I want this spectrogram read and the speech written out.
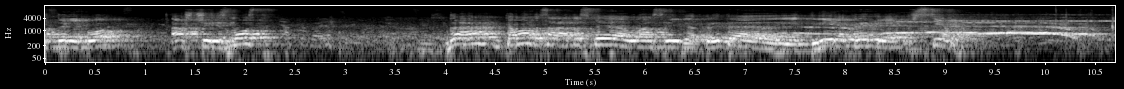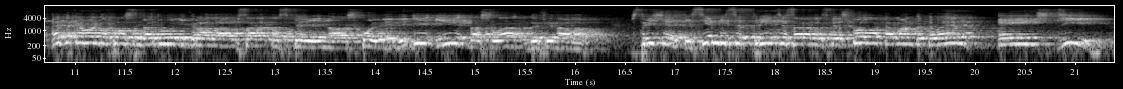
там далеко, аж через мост. Да, команда Саратовская, у нас лига открытая, и двери открыты всем. Эта команда в прошлом году играла в Саратовской э, школьной лиге и дошла до финала. Встречайте, 73-я Саратовская школа, команда КВН HD.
